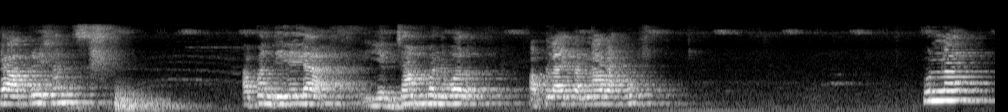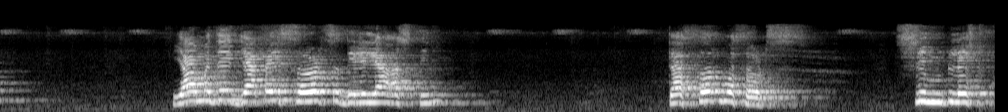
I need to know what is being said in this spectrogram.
हे ऑपरेशन्स आपण दिलेल्या एक्झाम्पलवर अप्लाय करणार आहोत. पुन्हा यामध्ये ज्या सर्ट्स दिलेल्या असतील सर्व surds simplest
